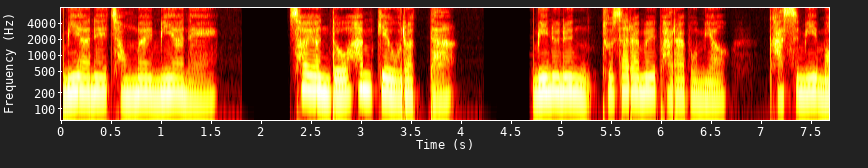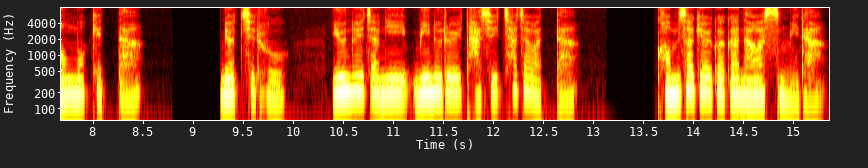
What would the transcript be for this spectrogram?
미안해, 정말 미안해. 서연도 함께 울었다. 민우는 두 사람을 바라보며 가슴이 먹먹했다. 며칠 후, 윤 회장이 민우를 다시 찾아왔다. 검사 결과가 나왔습니다.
